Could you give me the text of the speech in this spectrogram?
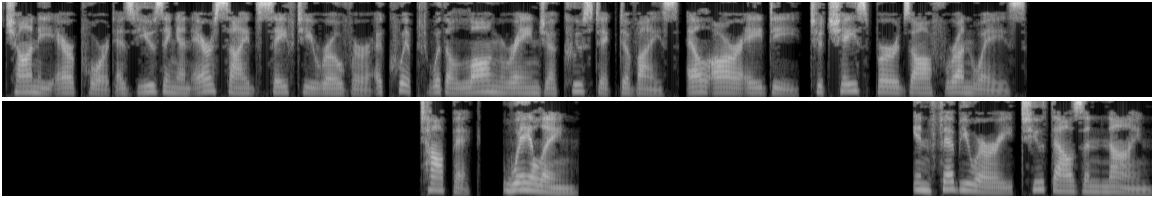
Changi Airport is using an airside safety rover equipped with a long-range acoustic device LRAD to chase birds off runways. Topic: Whaling In February 2009,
